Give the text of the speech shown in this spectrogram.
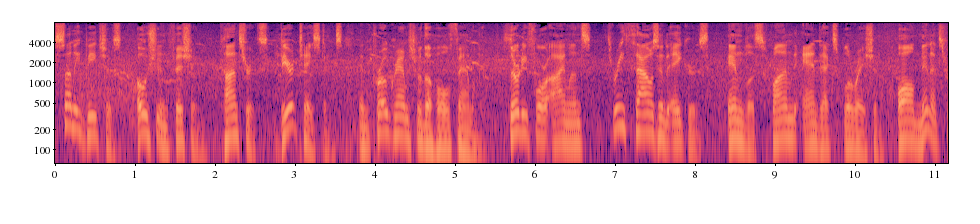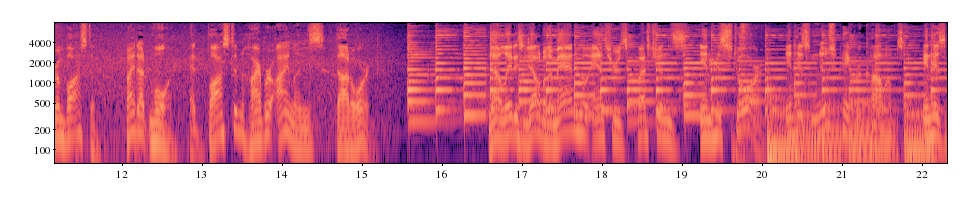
sunny beaches, ocean fishing, concerts, beer tastings, and programs for the whole family. 34 islands, 3,000 acres, endless fun and exploration, all minutes from Boston. Find out more at bostonharborislands.org. Now, ladies and gentlemen, a man who answers questions in his store, in his newspaper columns, in his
